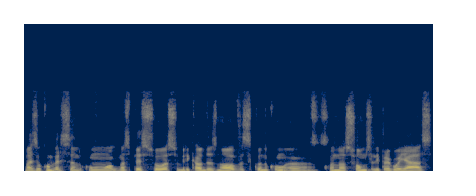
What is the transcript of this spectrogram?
Mas eu conversando com algumas pessoas sobre Caldas Novas, quando, uh, quando nós fomos ali para Goiás,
